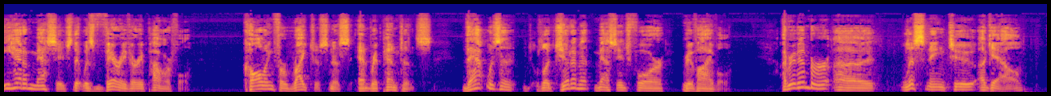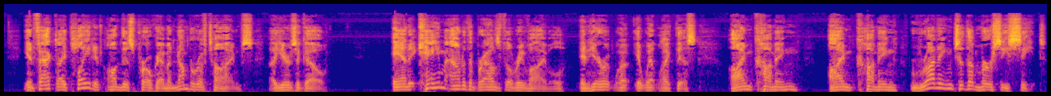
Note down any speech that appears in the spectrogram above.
He had a message that was very, very powerful calling for righteousness and repentance. That was a legitimate message for revival. I remember uh, listening to a gal. In fact, I played it on this program a number of times uh, years ago. And it came out of the Brownsville revival. And here it, it went like this I'm coming, I'm coming, running to the mercy seat.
